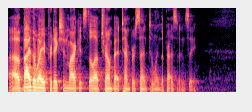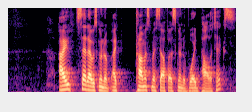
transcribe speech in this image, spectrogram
Uh, by the way, prediction markets still have Trump at 10% to win the presidency. I said I was going to, I promised myself I was going to avoid politics.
